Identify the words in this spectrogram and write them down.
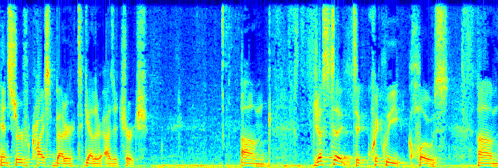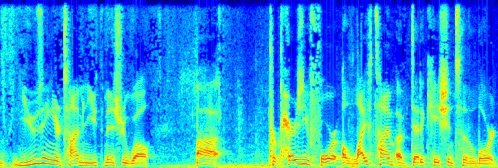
and serve Christ better together as a church. Um, just to, to quickly close, um, using your time in youth ministry well uh, prepares you for a lifetime of dedication to the Lord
